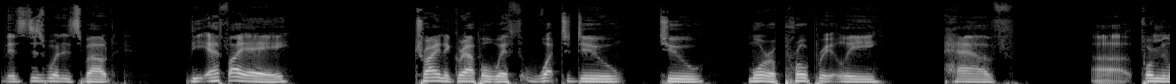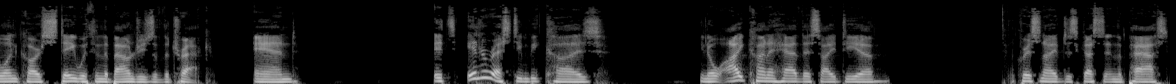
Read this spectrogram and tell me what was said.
this is what it's about: the FIA trying to grapple with what to do to more appropriately have uh, Formula One cars stay within the boundaries of the track. And it's interesting because, you know, I kind of had this idea. Chris and I have discussed it in the past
